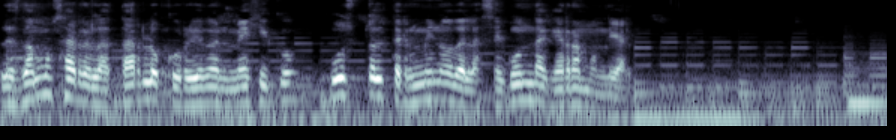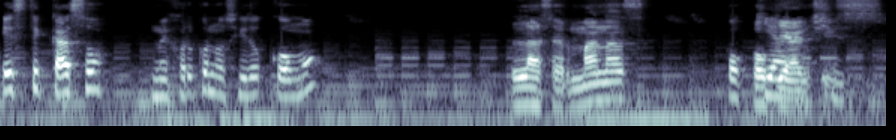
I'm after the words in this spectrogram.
les vamos a relatar lo ocurrido en México justo al término de la Segunda Guerra Mundial. Este caso, mejor conocido como las hermanas Poquianchis.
